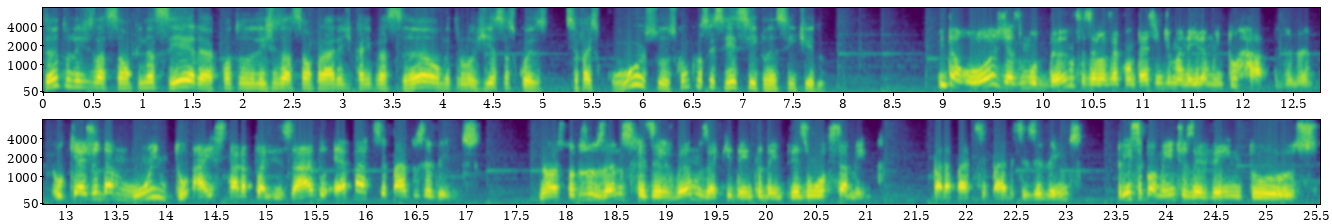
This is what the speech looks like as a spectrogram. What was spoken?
tanto legislação financeira quanto legislação para a área de calibração, metrologia, essas coisas. Você faz cursos? Como que você se recicla nesse sentido? Então, hoje as mudanças elas acontecem de maneira muito rápida, né? O que ajuda muito a estar atualizado é participar dos eventos. Nós todos os anos reservamos aqui dentro da empresa um orçamento para participar desses eventos principalmente os eventos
